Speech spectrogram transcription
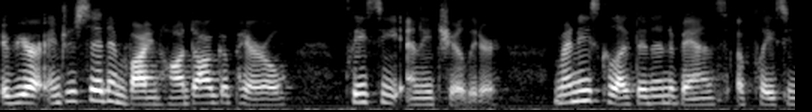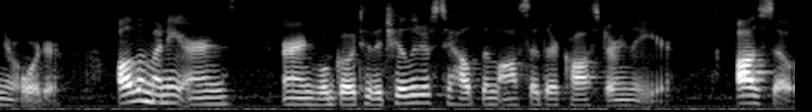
If you are interested in buying hot dog apparel, please see any cheerleader. Money is collected in advance of placing your order. All the money earned, earned will go to the cheerleaders to help them offset their costs during the year. Also,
